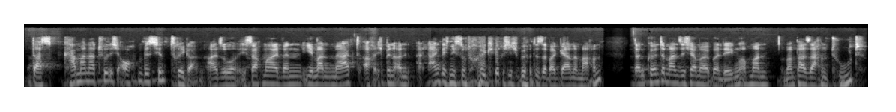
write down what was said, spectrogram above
Das kann man natürlich auch ein bisschen triggern. Also ich sag mal, wenn jemand merkt, ach, ich bin eigentlich nicht so neugierig, ich würde es aber gerne machen, dann könnte man sich ja mal überlegen, ob man, ein paar Sachen tut,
